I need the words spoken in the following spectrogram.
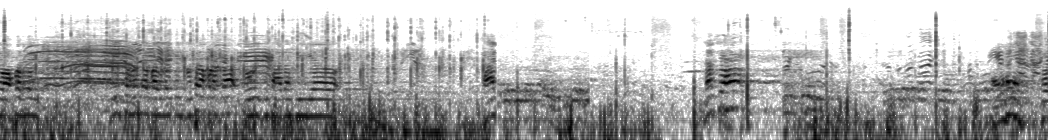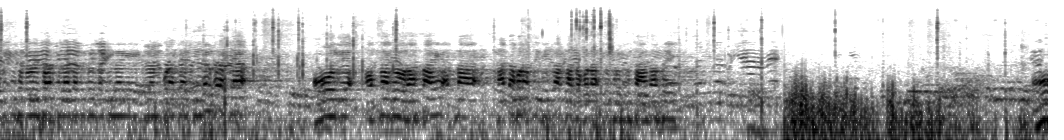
वहाँ पर एक समझ नहीं पाई लेकिन दूसरा पड़ा गया दो विकेट लक्ष्य है छोटे के समय शॉट खेला जाता था लेकिन एक रन पूरा किया सिंगल किया और अपना जो रास्ता है, अपना खाता खोला से जिनका खाता खोला एक रन सहायता से ओ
